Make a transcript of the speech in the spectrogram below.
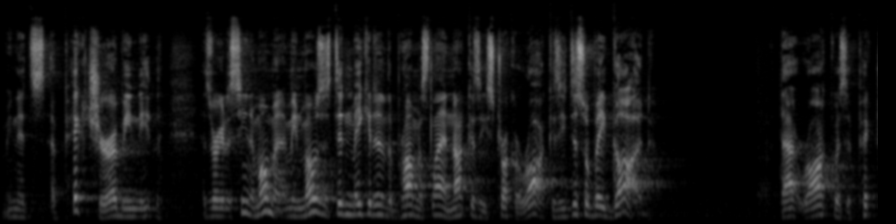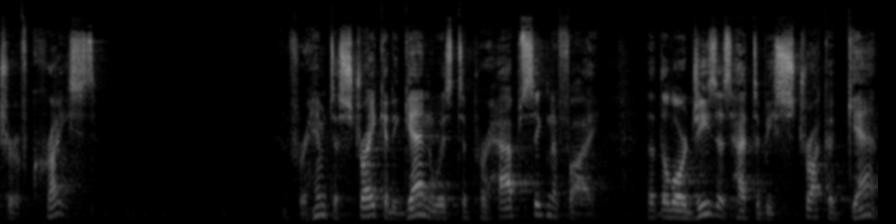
I mean, it's a picture. I mean, as we're going to see in a moment, I mean, Moses didn't make it into the promised land not because he struck a rock, because he disobeyed God. But that rock was a picture of Christ. And for him to strike it again was to perhaps signify that the Lord Jesus had to be struck again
